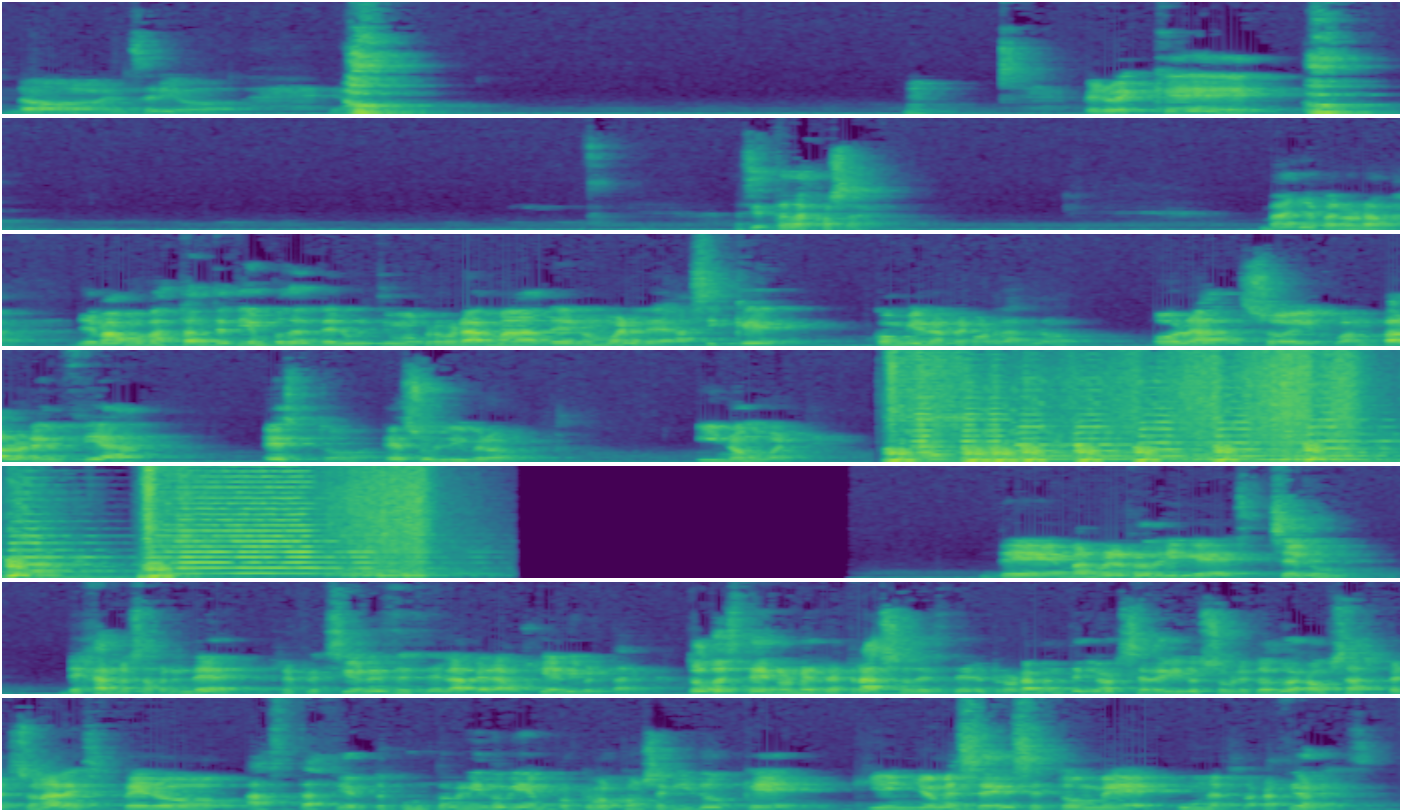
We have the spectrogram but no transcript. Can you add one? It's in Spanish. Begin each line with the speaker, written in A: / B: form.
A: No, en serio. Pero es que... Así están las cosas. Vaya panorama. Llevamos bastante tiempo desde el último programa de No Muerde, así que conviene recordarlo. Hola, soy Juan Pablo Herencia, esto es un libro y no muerde. De Manuel Rodríguez Chelu, Dejadnos aprender, reflexiones desde la pedagogía libertaria. Todo este enorme retraso desde el programa anterior se ha debido sobre todo a causas personales, pero hasta cierto punto ha venido bien porque hemos conseguido que quien yo me sé se tome unas vacaciones.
